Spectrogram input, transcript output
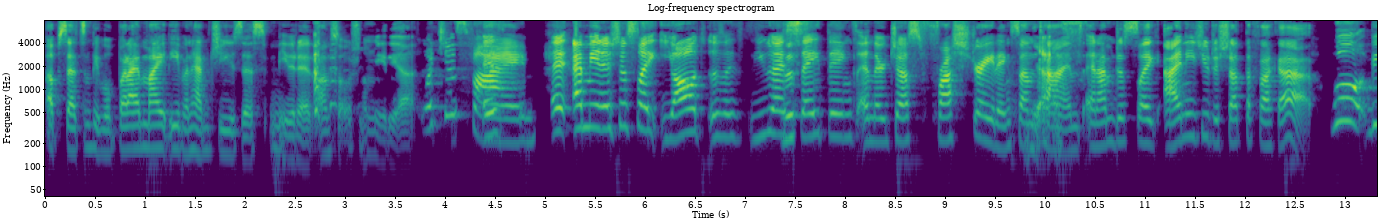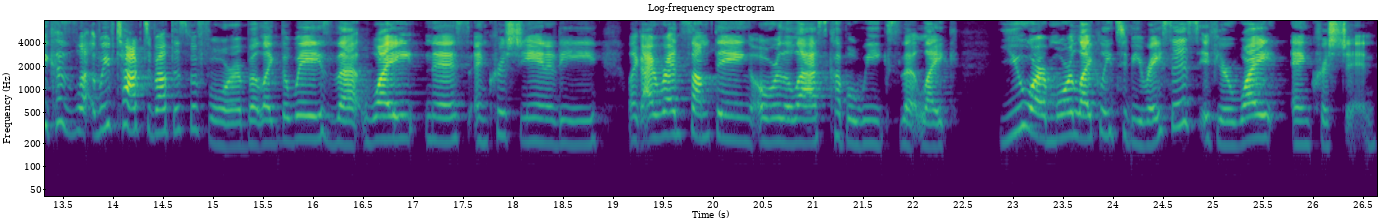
upset some people, but I might even have Jesus muted on social media, which is fine. It, I mean, it's just like y'all, like you guys this, say things and they're just frustrating sometimes, yes. and I'm just like, I need you to shut the fuck up. Well, because we've talked about this before, but like the ways that whiteness and Christianity, like I read something over the last couple weeks that like you are more likely to be racist if you're white and Christian.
